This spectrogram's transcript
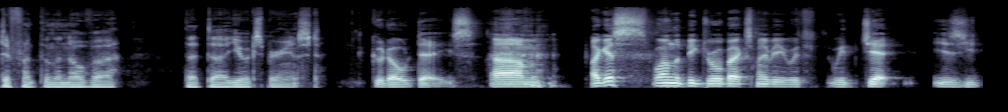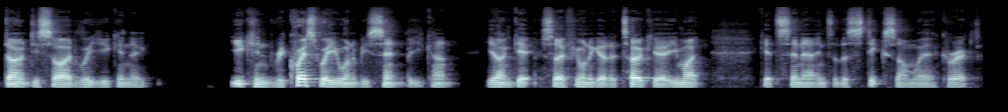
different than the Nova that uh, you experienced. Good old days. Um, I guess one of the big drawbacks maybe with, with Jet is you don't decide where you're going to, you can request where you want to be sent, but you can't, you don't get, so if you want to go to Tokyo, you might get sent out into the sticks somewhere, correct?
